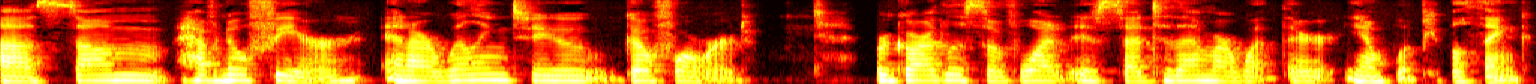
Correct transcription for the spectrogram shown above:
uh, some have no fear and are willing to go forward, regardless of what is said to them or what they're, you know, what people think.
